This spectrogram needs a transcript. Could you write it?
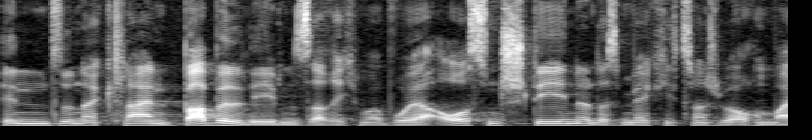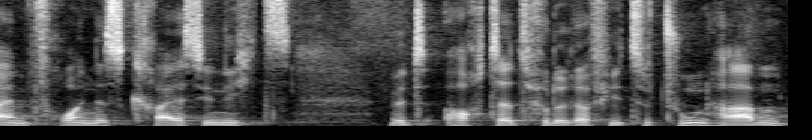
in so einer kleinen Bubble leben, sag ich mal, wo ja Außenstehende, das merke ich zum Beispiel auch in meinem Freundeskreis, die nichts mit Hochzeitsfotografie zu tun haben,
